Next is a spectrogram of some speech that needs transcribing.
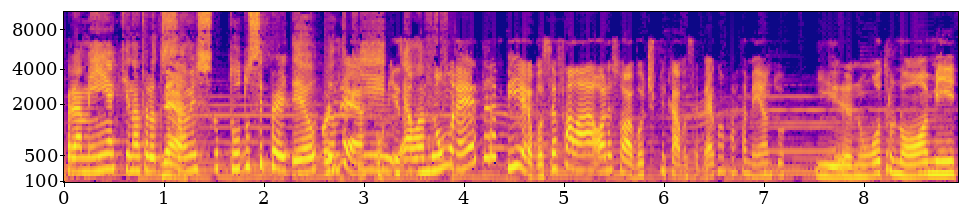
pra mim aqui na tradução isso tudo se perdeu, Pois tanto é, que ela não é terapia. Você falar, olha só, vou te explicar, você pega um apartamento e num outro nome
